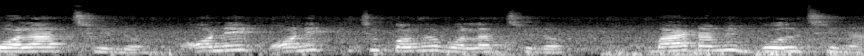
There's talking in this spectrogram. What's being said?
বলার ছিল, অনেক অনেক কিছু কথা বলার ছিল বাট আমি বলছি না।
